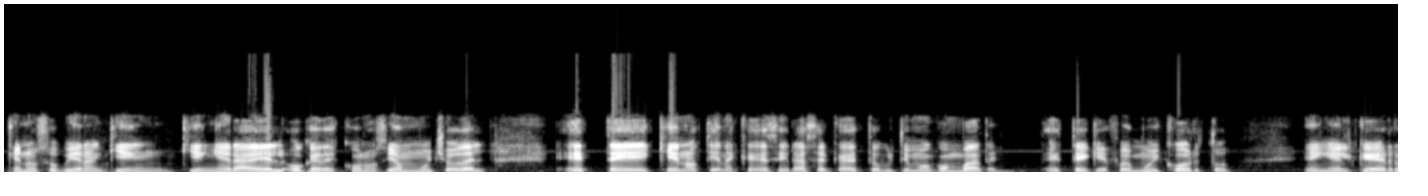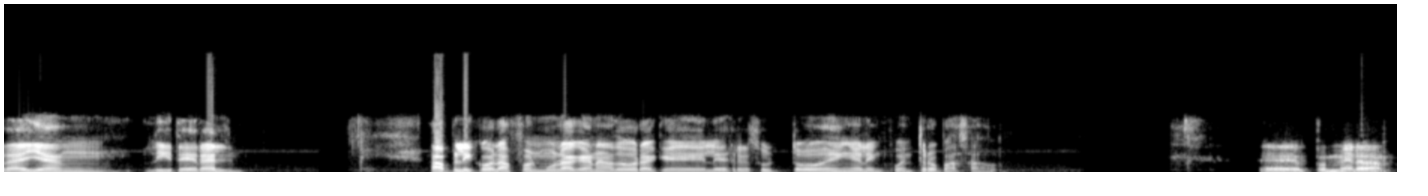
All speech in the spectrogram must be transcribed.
que no supieran quién, quién era él o que desconocían mucho de él. Este, ¿Qué nos tienes que decir acerca de este último combate? Este que fue muy corto, en el que Ryan literal aplicó la fórmula ganadora que le resultó en el encuentro pasado. Eh, pues mira,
